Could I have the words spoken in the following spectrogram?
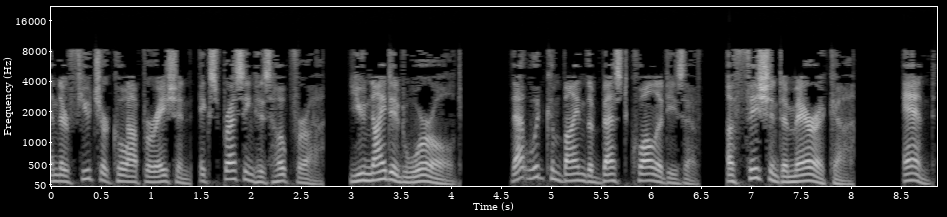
and their future cooperation, expressing his hope for a united world that would combine the best qualities of efficient America, and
